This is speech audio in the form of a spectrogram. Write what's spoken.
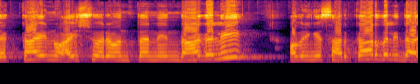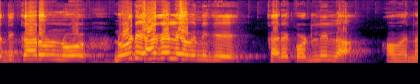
ಜಕ್ಕಾಯನು ಐಶ್ವರ್ಯವಂತನೆಂದಾಗಲಿ, ಅವನಿಗೆ ಸರ್ಕಾರದಲ್ಲಿದ್ದ ಅಧಿಕಾರವನ್ನು ನೋಡಿ ಆಗಲಿ, ಅವನಿಗೆ ಕರೆ ಕೊಡಲಿಲ್ಲ. ಅವನ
